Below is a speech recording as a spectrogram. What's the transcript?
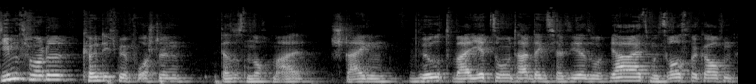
Demon's Throttle könnte ich mir vorstellen, dass es nochmal steigen wird, weil jetzt momentan denkt sich halt jeder so, ja, jetzt muss ich es rausverkaufen.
